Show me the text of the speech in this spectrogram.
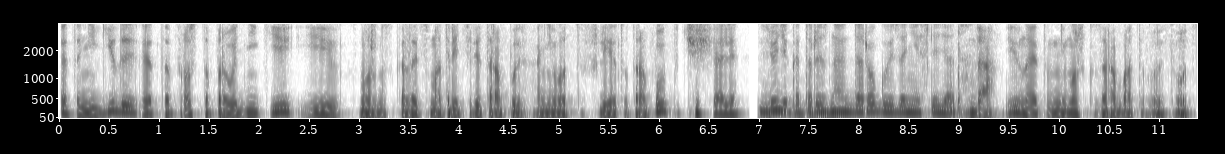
Это не гиды, это просто проводники и, можно сказать, смотрители тропы. Они вот шли эту тропу, подчищали. Люди, которые знают дорогу и за ней следят. Да, и на этом немножко зарабатывают. Вот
